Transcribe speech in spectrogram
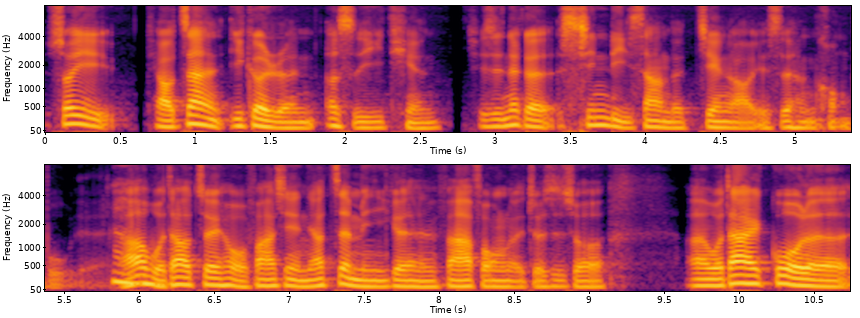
所以挑战一个人二十一天，其实那个心理上的煎熬也是很恐怖的。然后我到最后我发现，你要证明一个人发疯了，就是说，呃，我大概过了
